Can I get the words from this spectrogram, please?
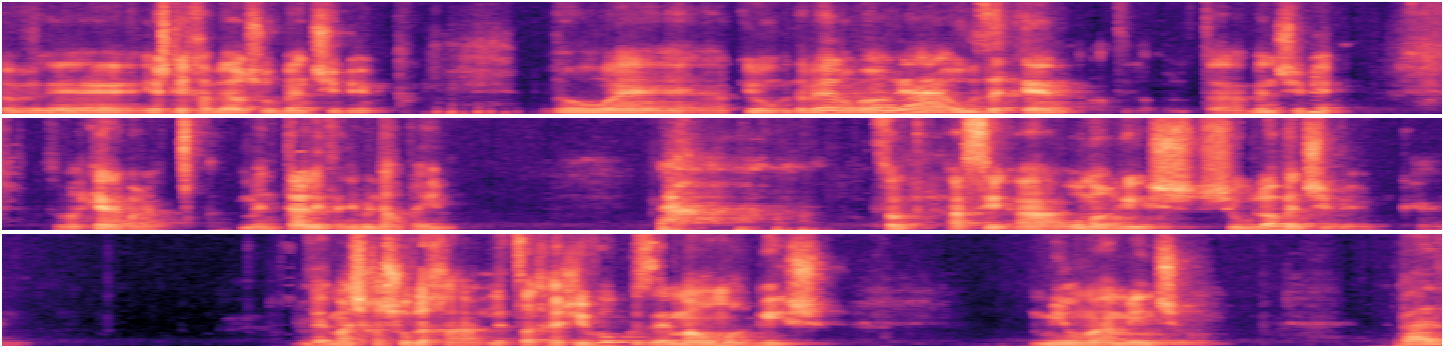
עכשיו, אה, יש לי חבר שהוא בן 70, והוא, כאילו, הוא מדבר, הוא אומר, יא, הוא זקן. אמרתי לו, אתה בן 70. זאת אומרת, כן, אבל מנטלית אני בן 40. זאת אומרת, אה, הוא מרגיש שהוא לא בן 70, כן? ומה שחשוב לך לצרכי שיווק זה מה הוא מרגיש, מי הוא מאמין שהוא. ואז,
